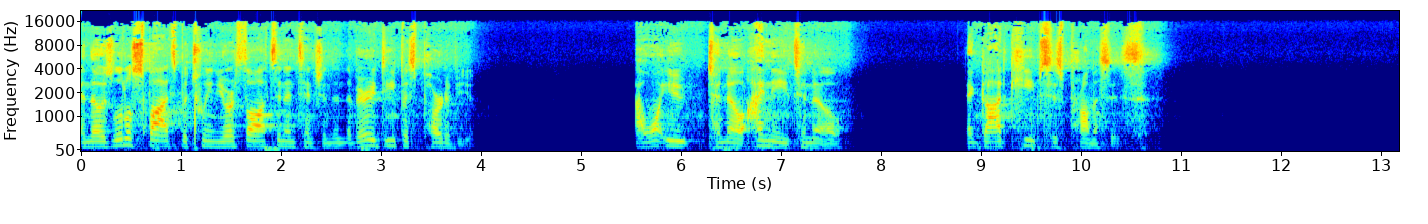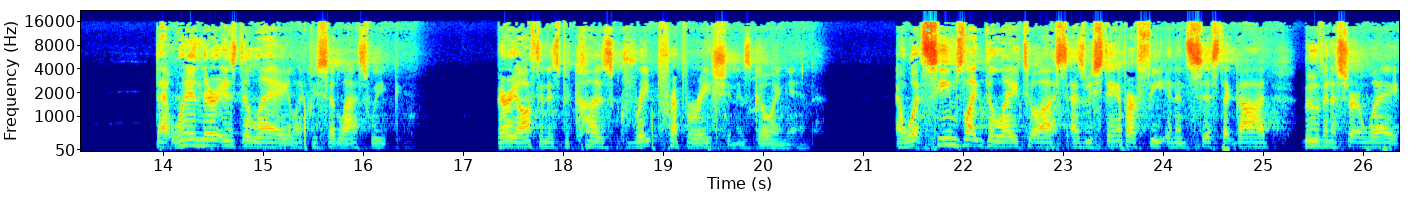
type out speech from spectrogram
in those little spots between your thoughts and intentions, in the very deepest part of you, I want you to know, I need to know, that God keeps his promises. That when there is delay, like we said last week, very often it's because great preparation is going in. And what seems like delay to us as we stamp our feet and insist that God move in a certain way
